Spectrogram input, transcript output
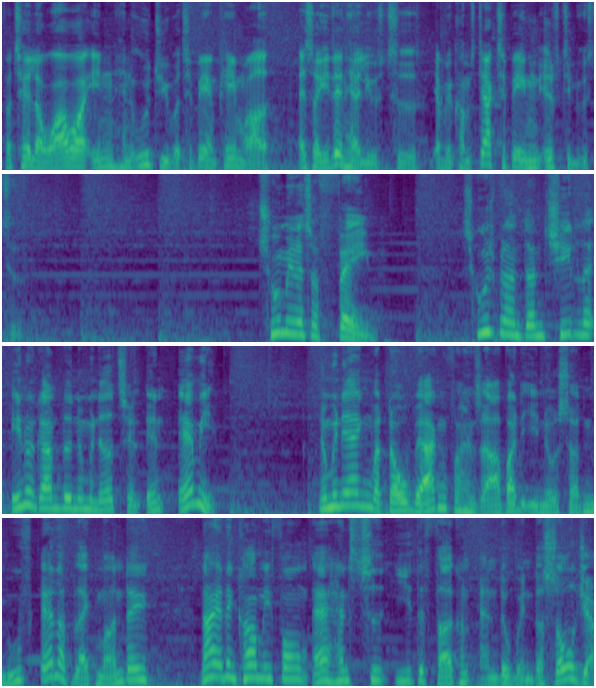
fortæller Wawa, inden han uddyber til BM-kameraet. Altså i den her livstid. Jeg vil komme stærkt tilbage i min 11. livstid. Two Minutes of Fame. Skuespilleren Don Cheadle er endnu engang blevet nomineret til en Emmy. Nomineringen var dog hverken for hans arbejde i No Sudden Move eller Black Monday. Nej, den kom i form af hans tid i The Falcon and the Winter Soldier,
